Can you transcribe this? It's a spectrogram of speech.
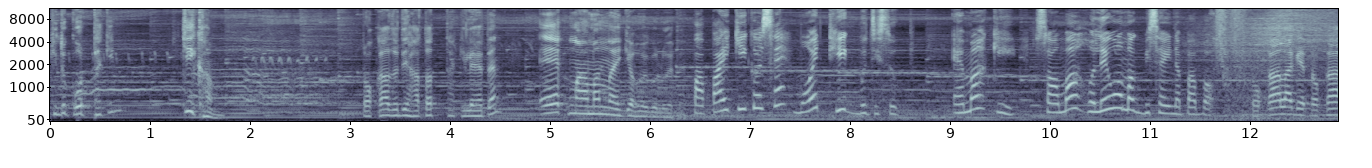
কিন্তু ক'ত থাকিম? কি খাম? টকা যদি হাতত থাকিলেহেঁতেন এক মাহমান নাইকিয়া হৈ গ'লোহেঁতেন। পাপাই কি কৈছে মই ঠিক বুজিছোঁ। এমাহ কি ছমাহ হ'লেও আমাক বিচাৰি নাপাব। টকা লাগে টকা।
